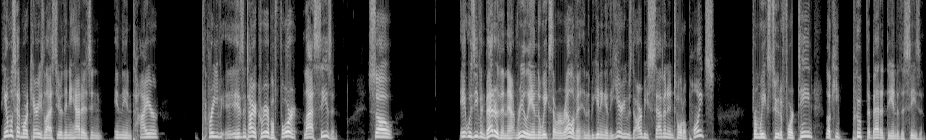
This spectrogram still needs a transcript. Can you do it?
he almost had more carries last year than he had as in in the entire pre his entire career before last season. So it was even better than that, really, in the weeks that were relevant in the beginning of the year. He was the RB7 in total points from weeks 2 to 14. Look, he pooped the bed at the end of the season.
